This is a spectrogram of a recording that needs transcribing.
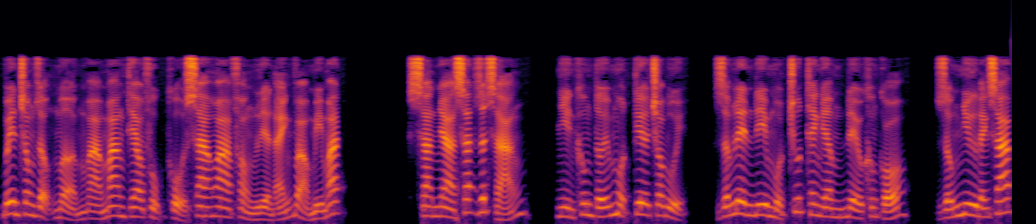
bên trong rộng mở mà mang theo phục cổ xa hoa phòng liền ánh vào mi mắt. Sàn nhà sắt rất sáng, nhìn không tới một tia cho bụi, dẫm lên đi một chút thanh âm đều không có, giống như đánh sáp,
